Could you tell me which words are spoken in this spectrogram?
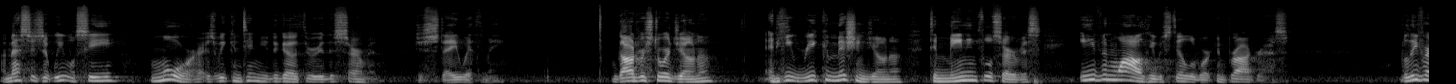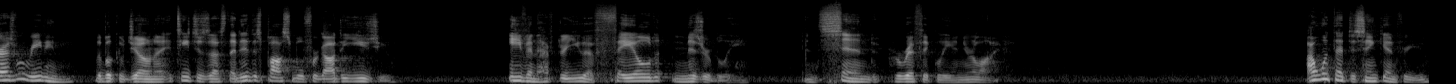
A message that we will see more as we continue to go through this sermon. Just stay with me. God restored Jonah, and he recommissioned Jonah to meaningful service even while he was still a work in progress. Believer, as we're reading the book of Jonah, it teaches us that it is possible for God to use you even after you have failed miserably and sinned horrifically in your life. I want that to sink in for you.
